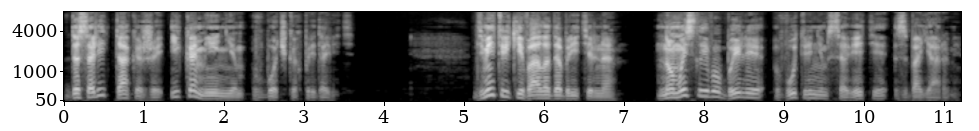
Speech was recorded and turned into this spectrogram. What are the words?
досолить так же и каменьем в бочках придавить. Дмитрий кивал одобрительно, но мысли его были в утреннем совете с боярами.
